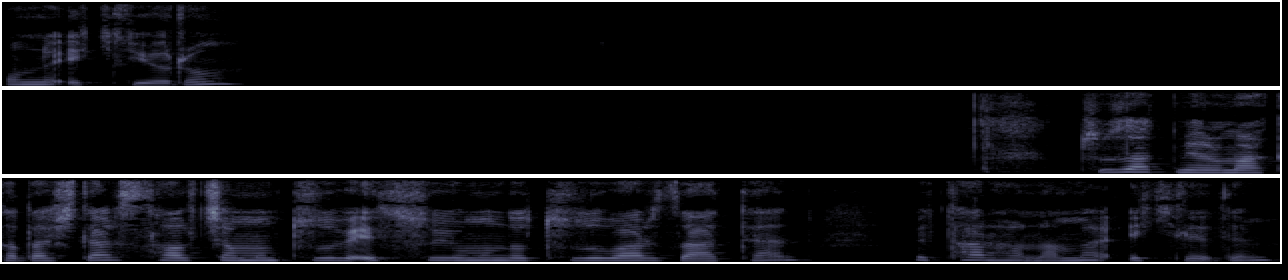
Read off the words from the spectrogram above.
Onu ekliyorum. Tuz atmıyorum arkadaşlar. Salçamın tuzu ve et suyumun da tuzu var zaten. Ve tarhanamı ekledim.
